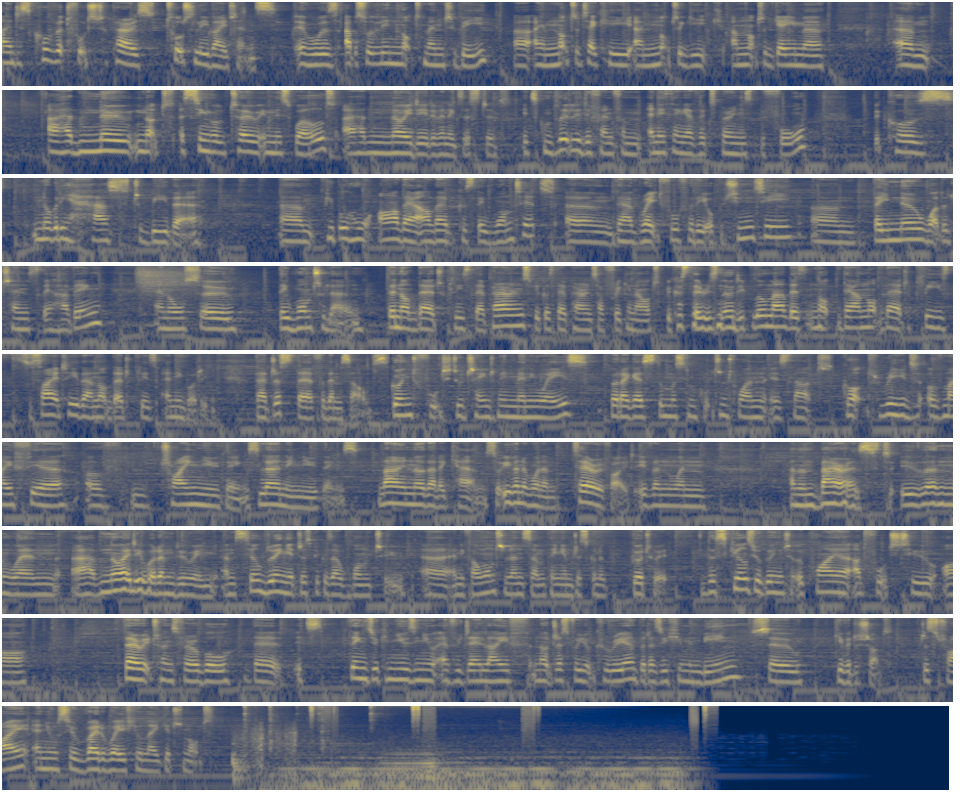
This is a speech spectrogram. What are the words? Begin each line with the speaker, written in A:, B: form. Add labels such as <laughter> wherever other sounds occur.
A: I discovered 42 Paris totally by chance. It was absolutely not meant to be. Uh, I am not a techie, I'm not a geek, I'm not a gamer. Um, I had no, not a single toe in this world. I had no idea it even existed. It's completely different from anything I've experienced before because nobody has to be there. Um, people who are there are there because they want it, um, they are grateful for the opportunity, um, they know what a chance they're having, and also they want to learn. They're not there to please their parents because their parents are freaking out because <laughs> there is no diploma. Not, they are not there to please society, they're not there to please anybody. They're just there for themselves. Going to 42 changed me in many ways, but I guess the most important one is that got rid of my fear of trying new things, learning new things. Now I know that I can. So even when I'm terrified, even when I'm embarrassed, even when I have no idea what I'm doing, I'm still doing it just because I want to. Uh, and if I want to learn something, I'm just going to go to it. The skills you're going to acquire at 42 are very transferable. They're, it's things you can use in your everyday life, not just for your career, but as a human being. So give it a shot. Just try and you'll see right away if you like it or not.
